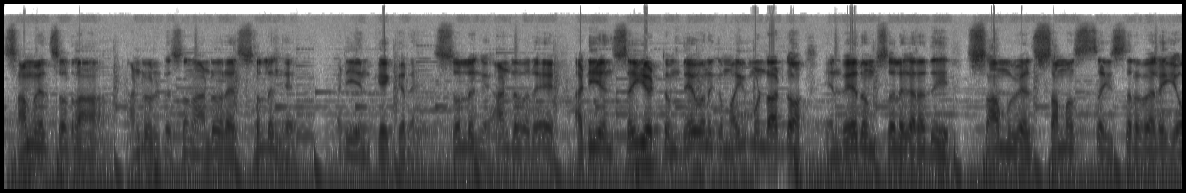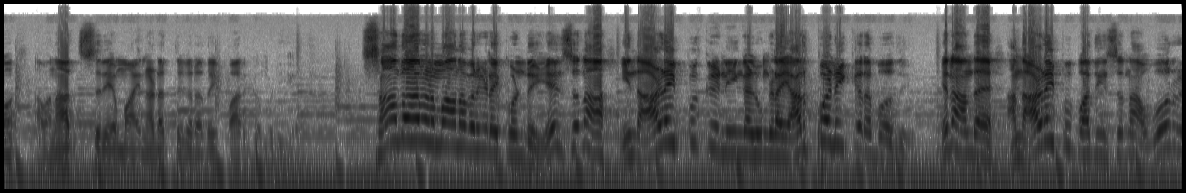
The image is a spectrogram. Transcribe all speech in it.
சாமுவேல் சொல்றான் ஆண்டவர்கிட்ட சொன்ன ஆண்டவரே சொல்லுங்க அடியேன் கேட்கிறேன் சொல்லுங்க ஆண்டவரே அடியேன் செய்யட்டும் தேவனுக்கு மகிமுண்டாட்டும் என் வேதம் சொல்லுகிறது சாமுவேல் சமஸ்த இஸ்ரவேலையும் அவன் ஆச்சரியமாய் நடத்துகிறதை பார்க்க முடியும். சாதாரணமானவர்களை கொண்டு. ஏன் சொன்னா இந்த அழைப்புக்கு நீங்கள் உங்களை அர்ப்பணிக்கிற போது ஏன்னா அந்த அந்த அழைப்பு பாத்தீங்க சொன்னா ஒரு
